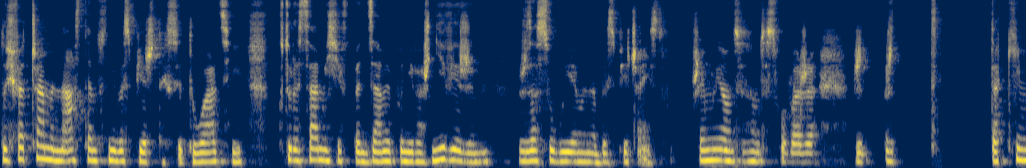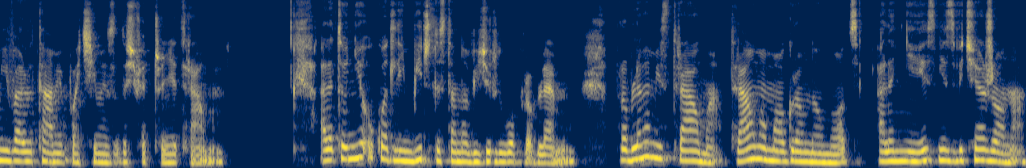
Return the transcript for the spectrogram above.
Doświadczamy następstw niebezpiecznych sytuacji, w które sami się wpędzamy, ponieważ nie wierzymy, że zasługujemy na bezpieczeństwo. Przejmujące są te słowa, że, że, że takimi walutami płacimy za doświadczenie traumy. Ale to nie układ limbiczny stanowi źródło problemu. Problemem jest trauma. Trauma ma ogromną moc, ale nie jest niezwyciężona.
